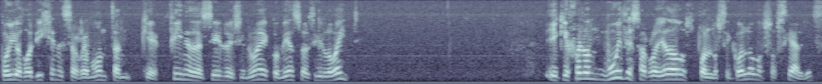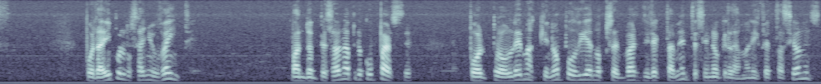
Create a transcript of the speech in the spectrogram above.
cuyos orígenes se remontan que fines del siglo XIX, comienzo del siglo XX, y que fueron muy desarrollados por los psicólogos sociales por ahí por los años 20, cuando empezaron a preocuparse por problemas que no podían observar directamente, sino que las manifestaciones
